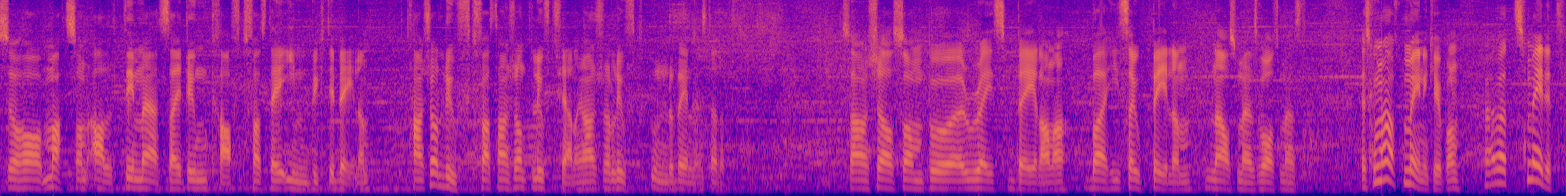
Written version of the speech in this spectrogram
så har Mattsson alltid med sig domkraft fast det är inbyggt i bilen. Han kör luft fast han kör inte luftfjädring, han kör luft under bilen istället. Så han kör som på racebilarna, bara hissa upp bilen när som helst, var som helst. Det ska man ha haft på Mini Det har varit smidigt.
